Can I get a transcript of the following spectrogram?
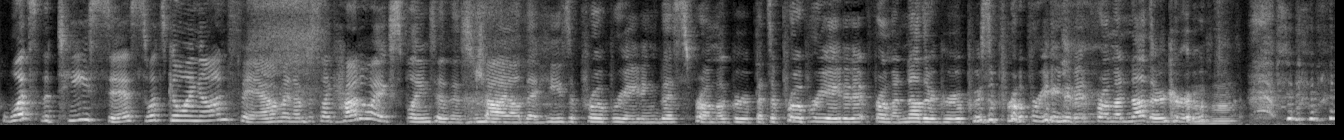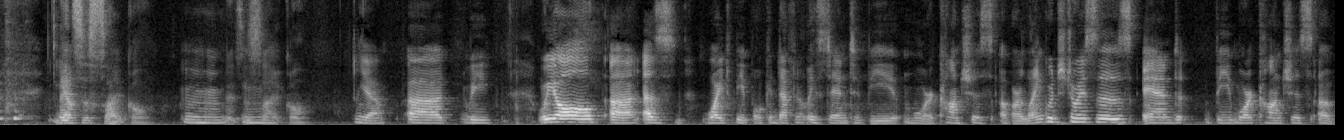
"What's the T, sis? What's going on, fam?" And I'm just like, "How do I explain to this child that he's appropriating this from a group that's appropriated it from another group who's appropriated it from another group?" hmm Yep. It's a cycle. Mm-hmm. It's a cycle. Yeah. Uh, we we all, uh, as white people, can definitely stand to be more conscious of our language choices and be more conscious of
